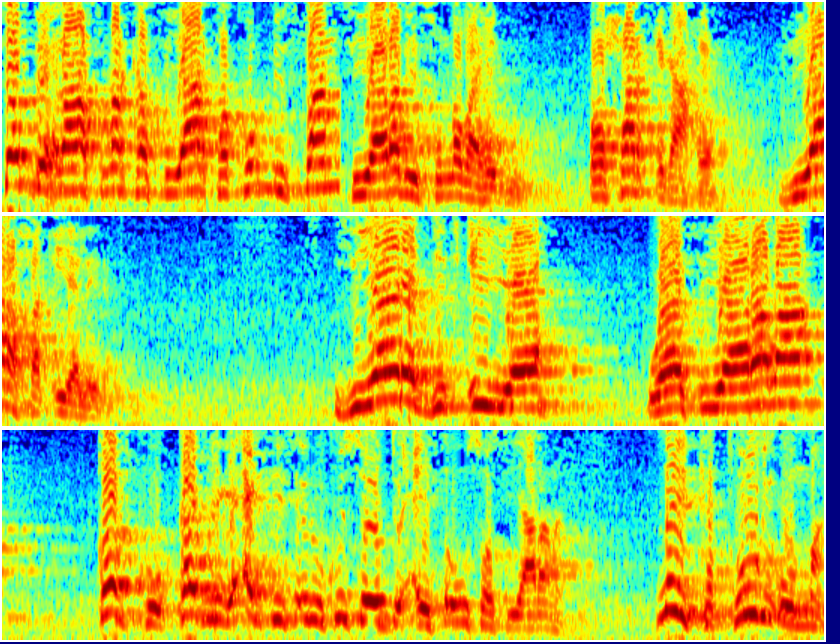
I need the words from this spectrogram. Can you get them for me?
Saddexdaas marka siyaarta ku dhisan siyaaradii sunnada ahayd wey oo sharciga ahayd. Ziyaara sharciya la yidhaha ziyaara bidciya waa siyaarada qofku qabriga agtiisa inuu ku soo ducaysto u soo siyaarana. Maydka tuugi uma.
